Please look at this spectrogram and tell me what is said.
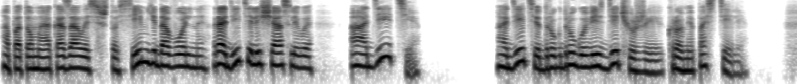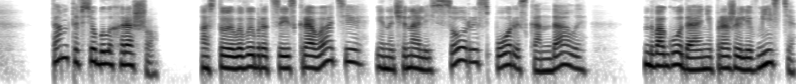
А потом и оказалось, что семьи довольны, родители счастливы, а дети... А дети друг другу везде чужие, кроме постели. Там-то все было хорошо. А стоило выбраться из кровати, и начинались ссоры, споры, скандалы. Два года они прожили вместе,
